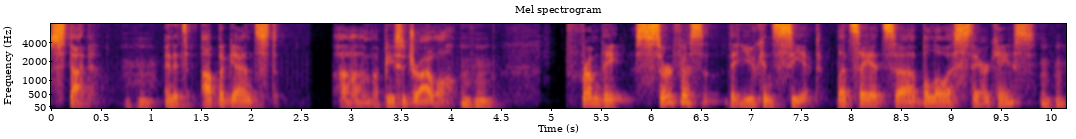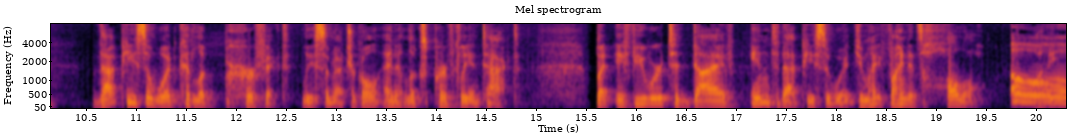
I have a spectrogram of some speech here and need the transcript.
stud and it's up against um, a piece of drywall. from the surface that you can see it, let's say it's uh, below a staircase, that piece of wood could look perfectly symmetrical and it looks perfectly intact. But if you were to dive into that piece of wood, you might find it's hollow oh. on the Oh.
